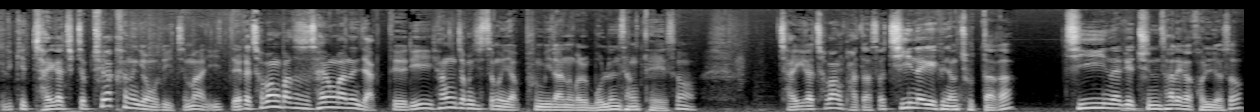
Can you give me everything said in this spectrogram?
이렇게 자기가 직접 투약하는 경우도 있지만 이 내가 처방받아서 사용하는 약들이 향정신성 의 약품이라는 걸 모르는 상태에서 자기가 처방받아서 지인에게 그냥 줬다가 지인에게 준 사례가 걸려서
